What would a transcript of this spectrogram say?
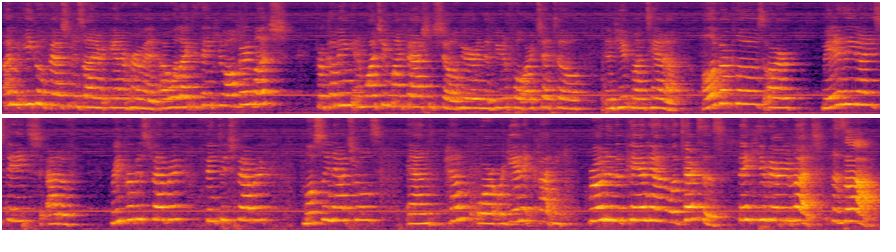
I'm eco-fashion designer Anna Herman. I would like to thank you all very much for coming and watching my fashion show here in the beautiful Art Chateau in Butte, Montana. All of our clothes are made in the United States out of repurposed fabric, vintage fabric, mostly naturals, and hemp or organic cotton grown in the panhandle of Texas. Thank you very much. Huzzah!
